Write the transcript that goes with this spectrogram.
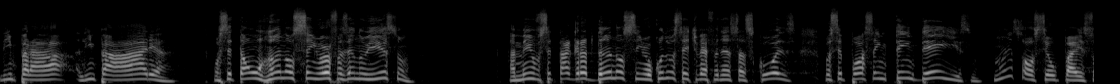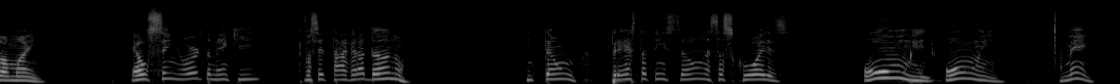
limpa a, limpa a área. Você está honrando ao Senhor fazendo isso. Amém? Você está agradando ao Senhor. Quando você estiver fazendo essas coisas, você possa entender isso. Não é só o seu pai e sua mãe. É o Senhor também que, que você está agradando. Então, presta atenção nessas coisas. Honre, honre. Amém?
